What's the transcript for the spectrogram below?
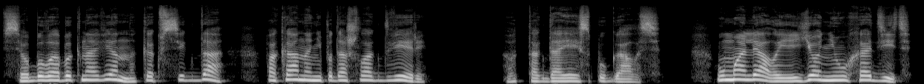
Все было обыкновенно, как всегда, пока она не подошла к двери. Вот тогда я испугалась. Умоляла ее не уходить.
